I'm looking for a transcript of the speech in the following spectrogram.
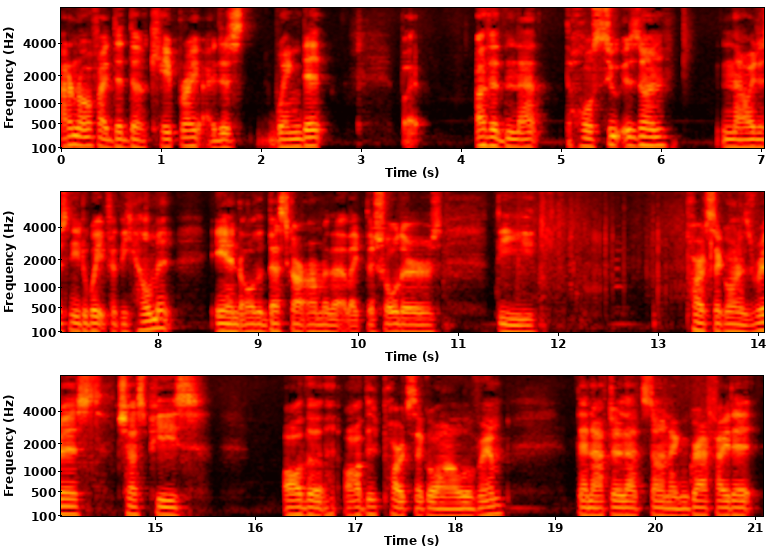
I don't know if I did the cape right. I just winged it. But other than that, the whole suit is done. Now I just need to wait for the helmet and all the Beskar armor that like the shoulders, the parts that go on his wrist, chest piece, all the all the parts that go all over him. Then after that's done, I can graphite it,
